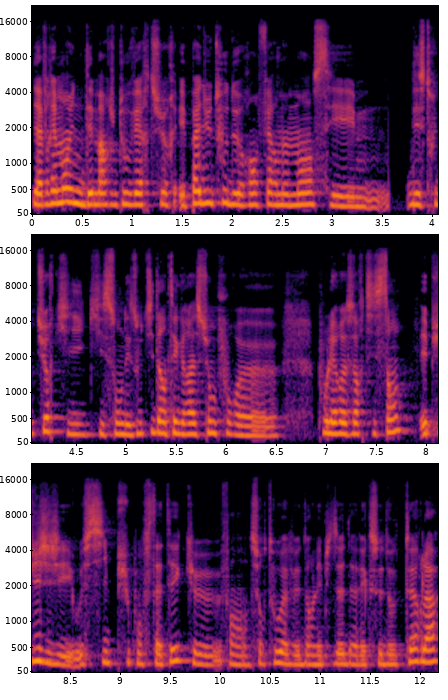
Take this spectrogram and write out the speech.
il y a vraiment une démarche d'ouverture et pas du tout de renfermement. C'est des structures qui, qui, sont des outils d'intégration pour, euh, pour les ressortissants. Et puis j'ai aussi pu constater que, enfin, surtout dans l'épisode avec ce docteur-là,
